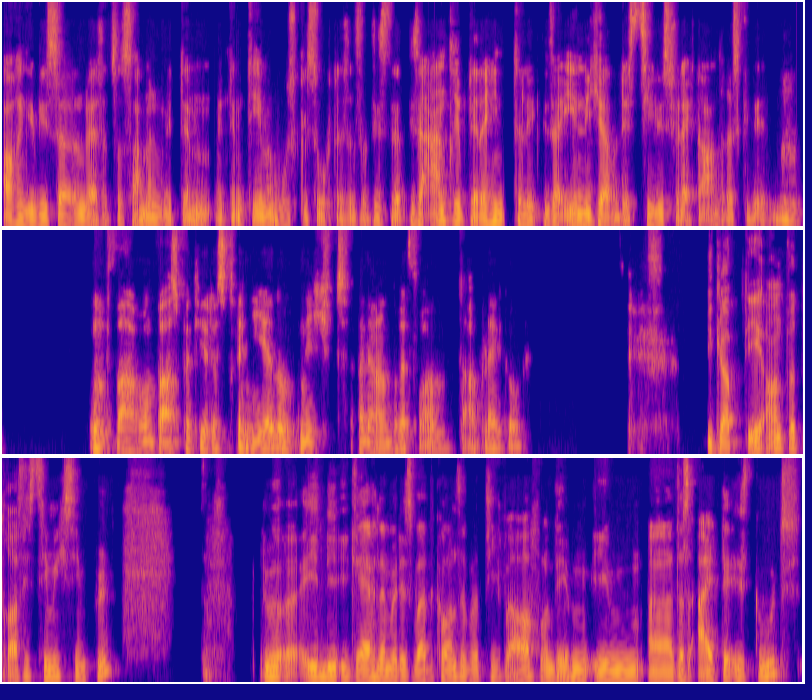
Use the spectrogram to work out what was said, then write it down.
auch in gewisser Art und Weise zusammen mit dem, mit dem Thema Muskelsucht. Also so dieser, dieser Antrieb, der dahinter liegt, ist ja ähnlicher, aber das Ziel ist vielleicht ein anderes gewesen. Mhm. Und warum war es bei dir das Trainieren und nicht eine andere Form der Ablenkung? Ich glaube, die Antwort darauf ist ziemlich simpel. Nur, ich, ich greife nochmal das Wort konservativ auf und eben, eben äh, das Alte ist gut.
